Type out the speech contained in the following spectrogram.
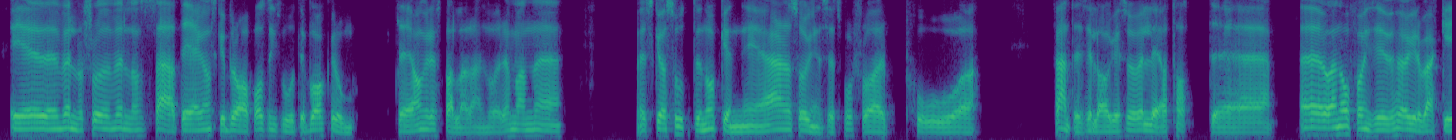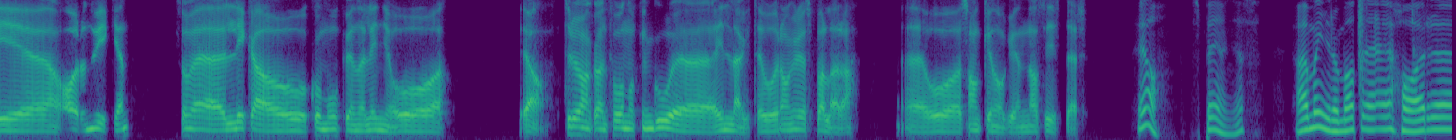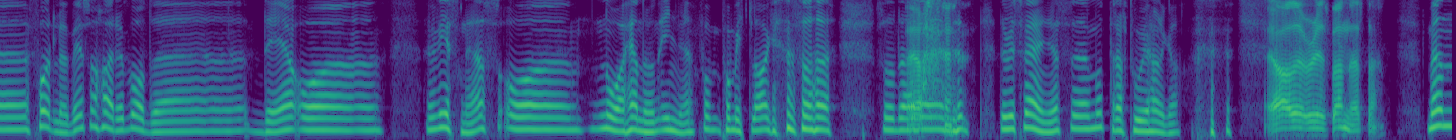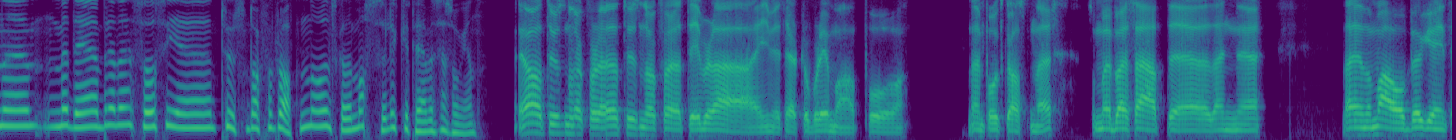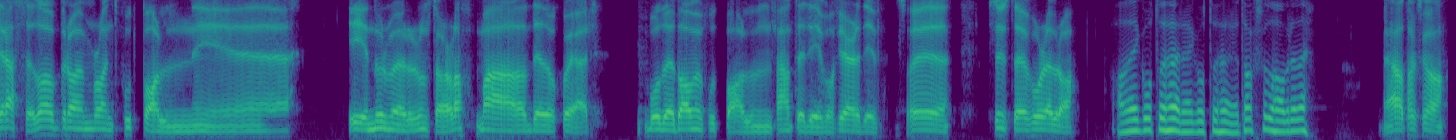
jeg vil nå, si at det er ganske bra pasningsfot i bakrom til angrepsspillerne våre. Men eh, hvis jeg skulle ha sittet noen i Ernesågen sitt forsvar på Fantasy-laget, så ville jeg ha tatt en offensiv høyreback i Aron Viken. Som jeg liker å komme opp gjennom linja og ja, tror han kan få noen gode innlegg til våre angrepsspillere. Og sanke noen nazister. Ja, spennende. Jeg må innrømme at jeg har eh, foreløpig så har jeg både det og eh, Visnes og noe av Henøen inne på, på, mitt lag. Så, så det, ja. det, det, blir spennende eh, mot treff to i helga. ja, det blir spennende, det. Men med det, Brede, så sier jeg tusen takk for praten og ønsker deg masse lykke til med sesongen. Ja, tusen takk for det. Tusen takk for at jeg ble invitert til å bli med på den podkasten der. Så må jeg bare si at eh, den, eh, er er med å bygge interesse da, blant fotballen i, i Nordmøre og Romsdal da, med det dere gjør. Både damefotballen, femtediv og fjerdediv. Så jeg syns det får det bra. Ja, Det er godt å høre. godt å høre. Takk skal du ha, Brede. Ja, takk skal du ha.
